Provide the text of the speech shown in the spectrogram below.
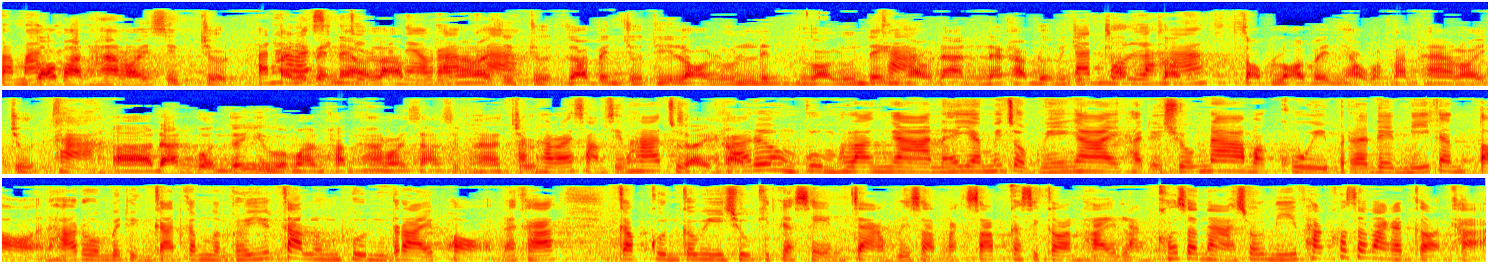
ประมาณก็1,510จุด1,510อันนี้เป็นแนวรับแนวรับค่ะ1,510จุดก็เป็นจุดที่รอลุ้นรอลุ้นเด้งค่ะแถวนั้นนะครับ โดยมีจุดด้านบนล่ะคะซอฟต์ลอสไปแถวประมาณ500จุดค่ะอ่าด้านบนก็อยู่ประมาณ1,535จุด1,535จุดใช่นะครัคะบเรื่องของกลุ่มพลังงานนะคะยังไม่จบง่ายๆค่ะ เดี๋ยวช่วงหน้ามาคุยประเด็นนี้กันต่อนะคะรวมไปถึงการกำหนดกลยุทธ์การลงทุนรายพอร์ตนะคะกับคุณกวีชูกิจเกษมจากบริษัทหลักทรัพย์กสิกรไทยหลังโฆษณาช่วงนี้พักโฆษณากันก่อนค่ะ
